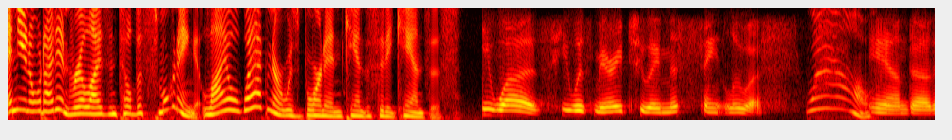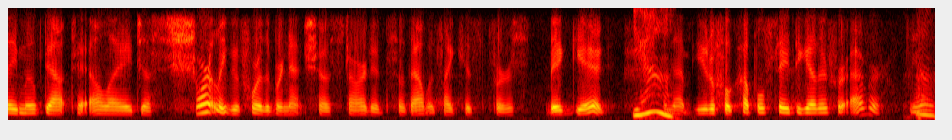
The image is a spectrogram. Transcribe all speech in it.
and you know what? I didn't realize until this morning. Lyle Waggoner was born in Kansas City, Kansas. He was. He was married to a Miss St. Louis, Wow. and uh, they moved out to L.A. just shortly before the Burnett show started. So that was like his first big gig. Yeah. And that beautiful couple stayed together forever. Yeah.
